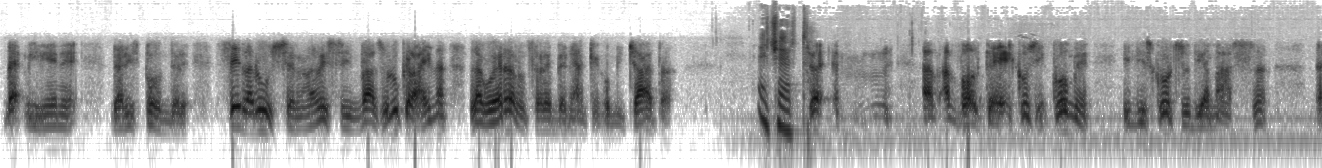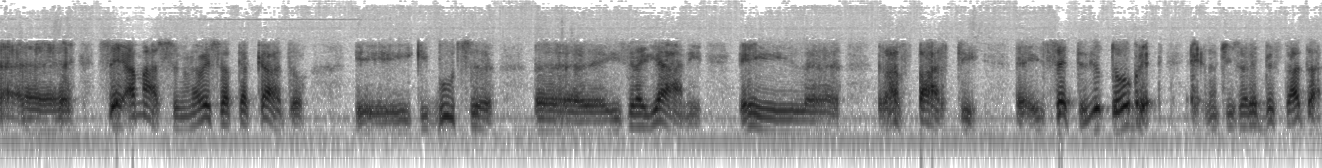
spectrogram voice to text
Beh, mi viene da rispondere, se la Russia non avesse invaso l'Ucraina, la guerra non sarebbe neanche cominciata. Eh certo. Cioè, a, a, volte è così come il discorso di Hamas. Eh, se Hamas non avesse attaccato i, i kibbutz eh, israeliani e il eh, Raf Party eh, il 7 di ottobre, eh, non ci, stata,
